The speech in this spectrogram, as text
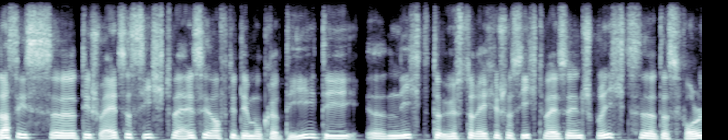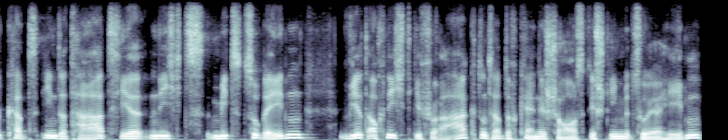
Das ist äh, die Schweizer Sichtweise auf die Demokratie, die äh, nicht der österreichischen Sichtweise entspricht. Äh, das Volk hat in der Tat hier nichts mitzureden wird auch nicht gefragt und hat auch keine Chance, die Stimme zu erheben.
